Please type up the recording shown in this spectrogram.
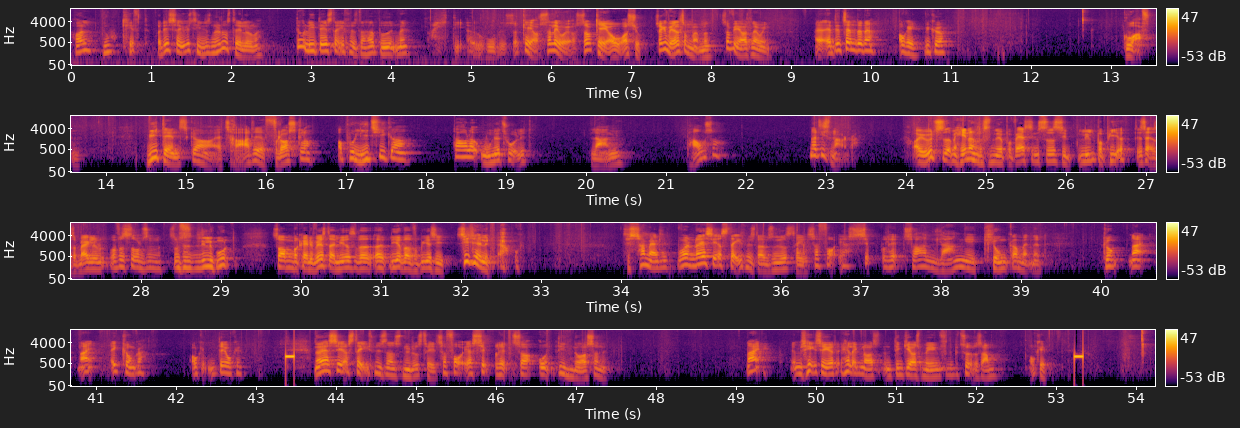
Hold nu kæft. Var det seriøst hendes nytårstale, eller hvad? Det var lige det, statsministeren havde budt ind med. Nej, det er jo hovedet. Så kan jeg også, så laver jeg også. Så kan jeg jo også jo. Så kan vi alle sammen være med. Så vil jeg også lave en. Er, er det tændt, det der? Okay, vi kører. God aften. Vi danskere er trætte af floskler og politikere, der holder unaturligt lange pauser, når de snakker. Og i øvrigt sidder med hænderne sådan her på hver sin side af sit lille papir. Det ser altså mærkeligt ud. Hvorfor sidder hun sådan som sådan en lille hund? Som Margrethe Vester lige har, været, lige har været forbi og sige, sig Helle. Ja. Det er så mærkeligt. Når jeg ser statsministerens nyhedstale, så får jeg simpelthen så lange klunker, mand. Klunk? Nej, nej, ikke klunker. Okay, men det er okay. Når jeg ser statsministerens nytårstale, så får jeg simpelthen så ondt i nosserne. Nej, jamen helt sikkert. Heller ikke nosserne. Det giver også mening, for det betyder det samme. Okay.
